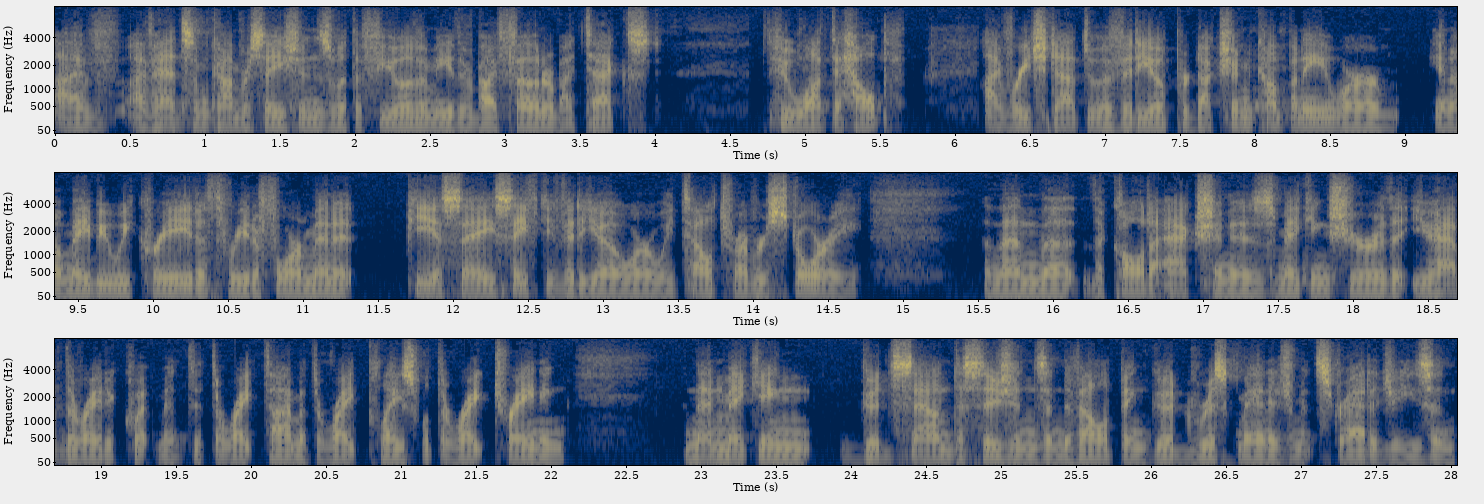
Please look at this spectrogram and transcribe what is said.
I've I've had some conversations with a few of them, either by phone or by text, who want to help. I've reached out to a video production company where you know maybe we create a three to four minute PSA safety video where we tell Trevor's story. And then the, the call to action is making sure that you have the right equipment at the right time, at the right place, with the right training, and then making good sound decisions and developing good risk management strategies. And,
